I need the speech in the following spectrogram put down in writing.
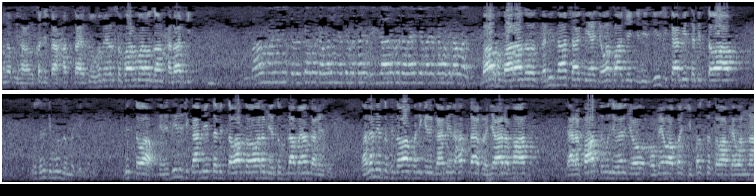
نبيها قد تا حتى يتوه من الصفار مرضان حلال کی باب بارا دو دلیل دا چاہ کیا جواب آجے جنیدین شکامی تبی التواب. اس نے چی منظم رکھے گا بالتواب جنیدین یعنی شکامی تبی التواب دو ولم یتوف دا بیان دا غیسے ولم یتوف تواب فنی یعنی کے دکامین حتی افرجا عرفات۔ عرفات تو دیور جو او بے واپس شفست تواب ہے ولنا۔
